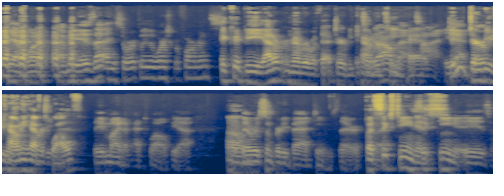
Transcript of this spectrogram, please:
Yeah, one, I mean, is that historically the worst performance? It could be. I don't remember what that Derby It's County team that had. time. Didn't Yeah, Derby, was County have 12? They might have had 12, yeah. Um, there was some pretty bad teams there. but 16 is 16 is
